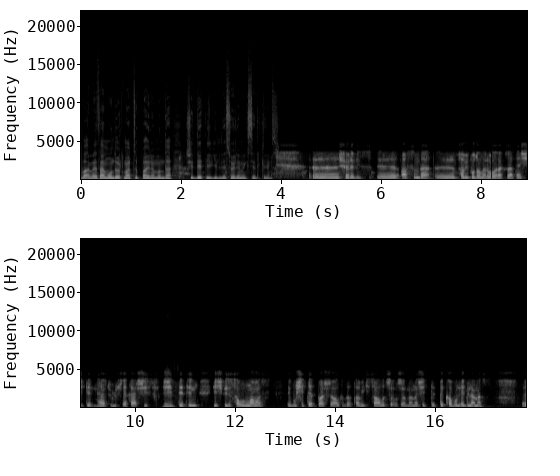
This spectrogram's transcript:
Var mı efendim 14 Mart Tıp Bayramı'nda şiddetle ilgili de söylemek istedikleriniz? Ee, şöyle biz e, aslında e, tabip odaları olarak zaten şiddetin her türlüsüne karşıyız. Evet. Şiddetin hiçbiri savunulmaz. E, bu şiddet başlığı altında tabii ki sağlık çalışanlarına şiddet de kabul edilemez. E,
